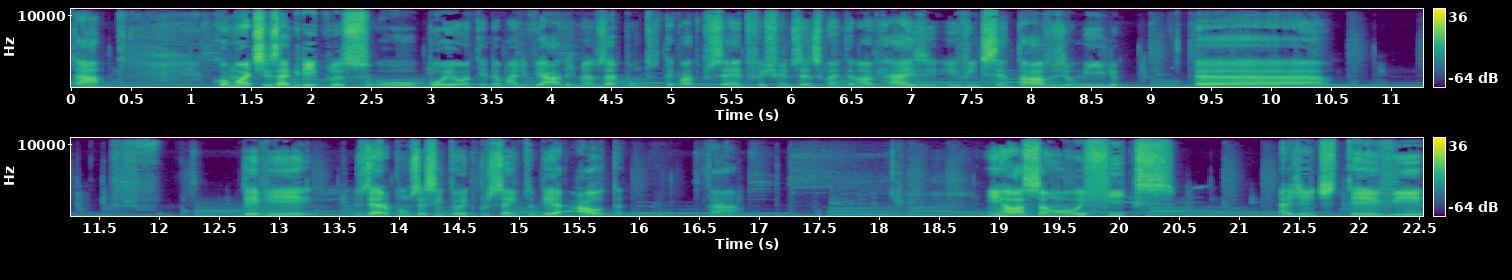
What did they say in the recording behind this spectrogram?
tá? Commodities agrícolas, o boi ontem deu uma aliviada de menos 0,34%, fechou em R$ 249,20 e o milho uh, teve 0,68% de alta. Tá? Em relação ao IFIX, a gente teve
